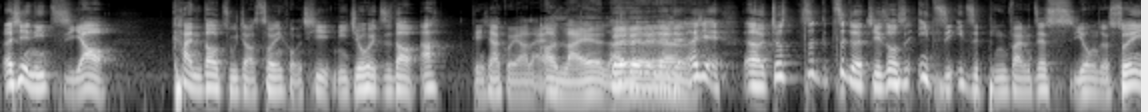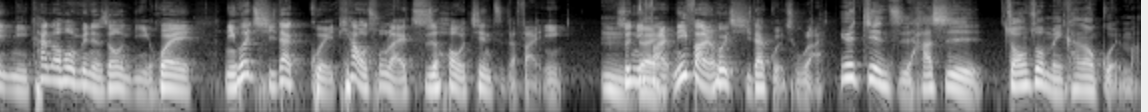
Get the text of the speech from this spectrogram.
而且你只要看到主角松一口气，你就会知道啊，等一下鬼要来了啊，来了，对对对对对，而且呃，就这这个节奏是一直一直频繁的在使用的，所以你看到后面的时候，你会你会期待鬼跳出来之后剑子的反应。嗯，所以你反你反而会期待鬼出来，因为剑子他是装作没看到鬼嘛，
